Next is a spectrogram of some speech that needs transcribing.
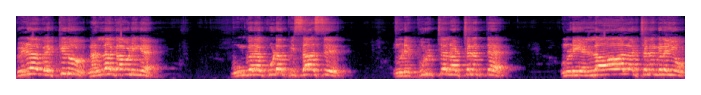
விழ வைக்கணும். நல்லா கவனிங்க. உங்களை கூட பிசாசு உன்னுடைய புருட்ச லட்சணத்தை உன்னுடைய எல்லா லட்சணங்களையும்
